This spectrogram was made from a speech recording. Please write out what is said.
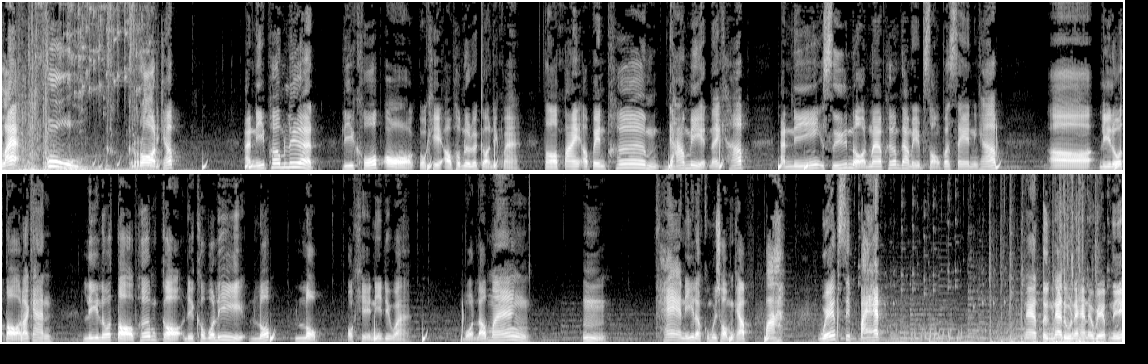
และฟูรอดครับ อันนี้เพิ่มเลือดรีโคฟออกโอเคเอาเพิ่มเลือดไว้ก่อนดีกว่า ต่อไปเอาเป็นเพิ่มดาเมจนะครับ อันนี้ซื้อหนอนมาเพิ่มดาเมจ2%ครับเอ่อรีโหลดต่อแล้วกันรีโหลดต่อเพิ่มเกาะ Recovery ลบหลบ โอเคนี่ดีกว่า หมดแล้วมั้ง อืม แค่นี้เหรอคุณผู้ชมครับไปะเวฟ 18 แน่ตึงแน่ดูนะฮะในเวฟนี้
